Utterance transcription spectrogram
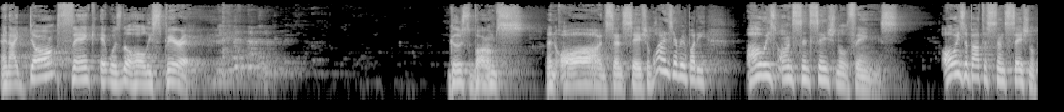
And I don't think it was the Holy Spirit. goosebumps and awe and sensation. Why is everybody always on sensational things? Always about the sensational.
